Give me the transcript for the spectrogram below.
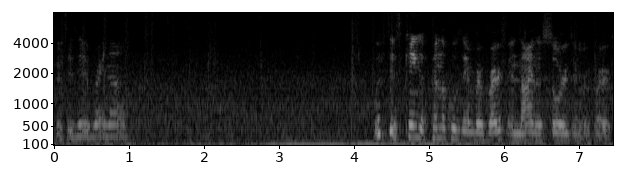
sensitive right now. What's this king of pentacles in reverse and nine of swords in reverse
